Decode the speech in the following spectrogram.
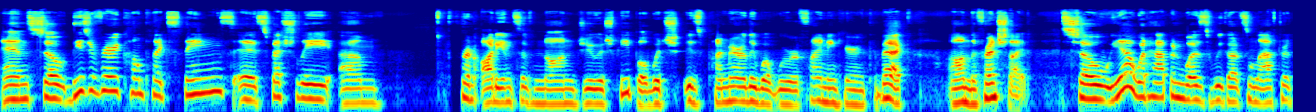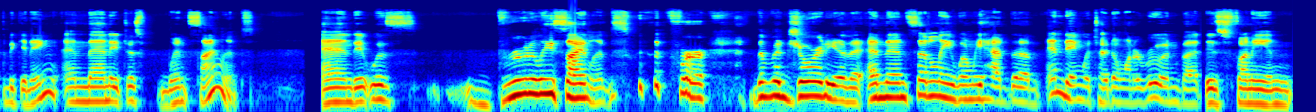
and so these are very complex things, especially. Um, for an audience of non-Jewish people, which is primarily what we were finding here in Quebec on the French side. So yeah, what happened was we got some laughter at the beginning, and then it just went silent, and it was brutally silent for the majority of it. And then suddenly, when we had the ending, which I don't want to ruin, but is funny and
